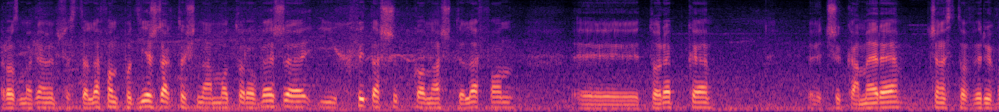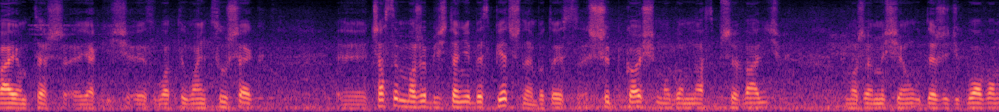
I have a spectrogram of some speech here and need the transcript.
rozmawiamy przez telefon, podjeżdża ktoś na motorowerze i chwyta szybko nasz telefon, e, torebkę czy kamerę. Często wyrywają też e, jakiś e, złoty łańcuszek. Czasem może być to niebezpieczne, bo to jest szybkość, mogą nas przewalić, możemy się uderzyć głową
